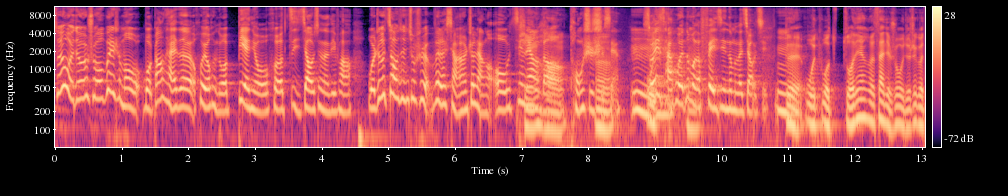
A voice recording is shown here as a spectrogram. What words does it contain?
所以我就是说，为什么我我刚才的会有很多别扭和自己较劲的地方？我这个较劲就是为了想让这两个 O 尽量的同时实现，嗯，所以才会那么的费劲，那么的较劲。对我，我昨天和赛姐说，我觉得这个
